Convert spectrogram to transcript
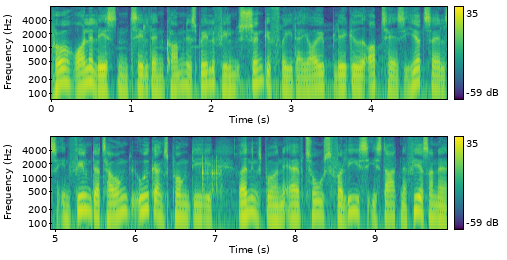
På rollelisten til den kommende spillefilm Synkefri, der i øjeblikket optages i Hirtshals, en film, der tager udgangspunkt i redningsbåden RF2's forlis i starten af 80'erne,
